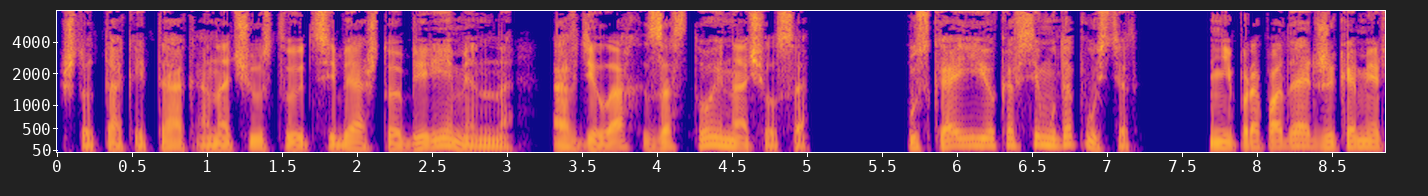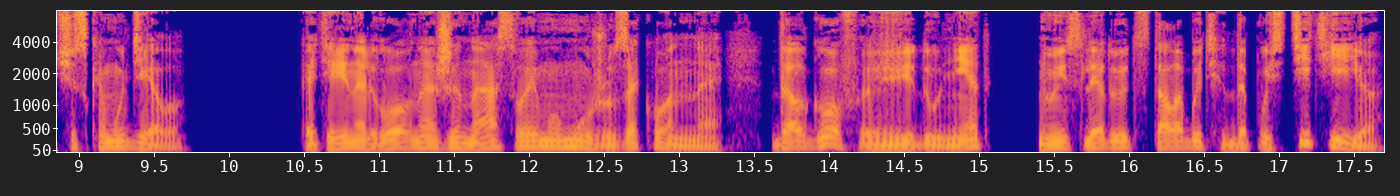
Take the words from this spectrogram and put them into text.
что так и так она чувствует себя, что беременна, а в делах застой начался. Пускай ее ко всему допустят. Не пропадать же коммерческому делу. Катерина Львовна — жена своему мужу законная. Долгов в виду нет, ну и следует, стало быть, допустить ее.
